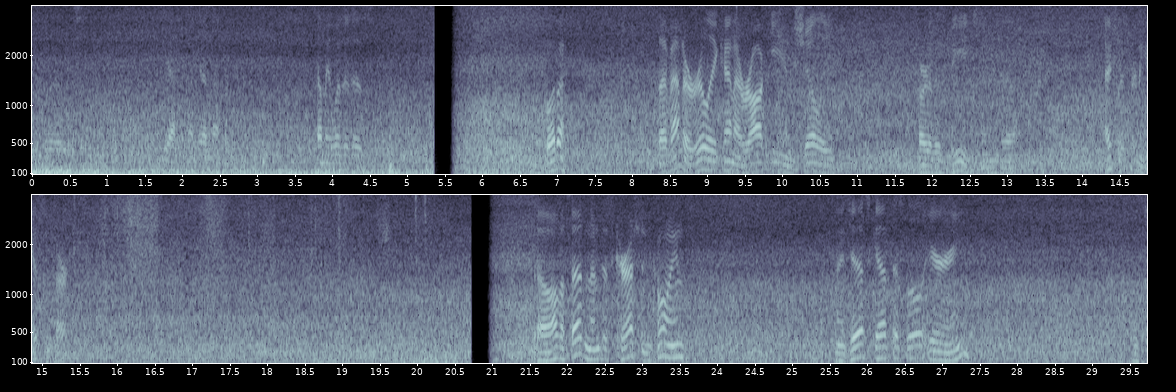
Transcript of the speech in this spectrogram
It's those. Yeah, I got nothing. Tell me what it is. Quota. So I found a really kind of rocky and shelly part of this beach and uh, actually starting to get some targets. So all of a sudden I'm just crushing coins. I just got this little earring, which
